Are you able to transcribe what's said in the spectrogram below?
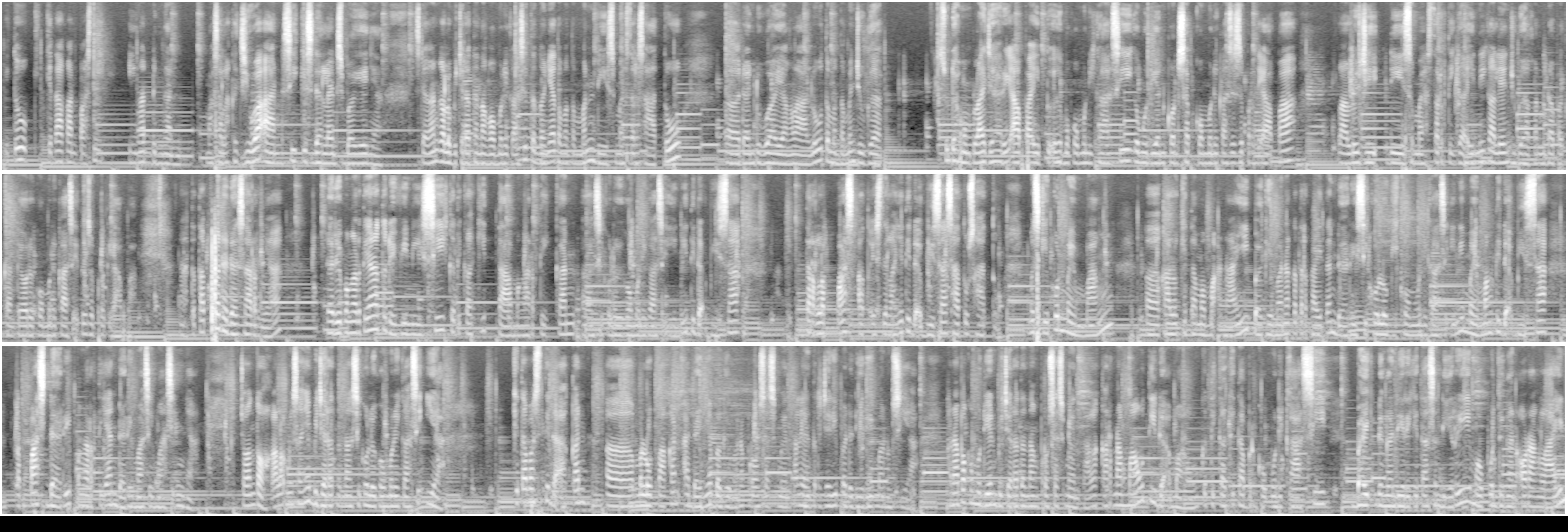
itu kita akan pasti ingat dengan masalah kejiwaan, psikis dan lain sebagainya. Sedangkan kalau bicara tentang komunikasi tentunya teman-teman di semester 1 eh, dan 2 yang lalu teman-teman juga sudah mempelajari apa itu ilmu komunikasi, kemudian konsep komunikasi seperti apa. Lalu di semester 3 ini kalian juga akan mendapatkan teori komunikasi itu seperti apa. Nah, tetapi pada dasarnya dari pengertian atau definisi ketika kita mengartikan uh, psikologi komunikasi ini tidak bisa terlepas atau istilahnya tidak bisa satu-satu. Meskipun memang e, kalau kita memaknai bagaimana keterkaitan dari psikologi komunikasi ini memang tidak bisa lepas dari pengertian dari masing-masingnya. Contoh, kalau misalnya bicara tentang psikologi komunikasi, iya kita pasti tidak akan e, melupakan adanya bagaimana proses mental yang terjadi pada diri manusia. Kenapa kemudian bicara tentang proses mental? Karena mau tidak mau ketika kita berkomunikasi baik dengan diri kita sendiri maupun dengan orang lain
